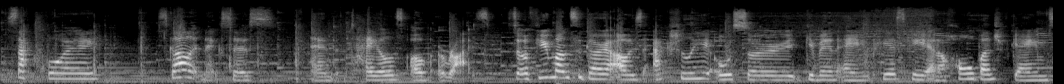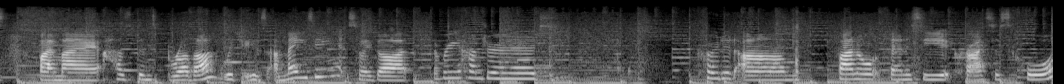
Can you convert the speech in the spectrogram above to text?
Sackboy, Scarlet Nexus, and Tales of Arise. So a few months ago, I was actually also given a PSP and a whole bunch of games by my husband's brother, which is amazing. So I got 300, Coded Arm, Final Fantasy Crisis Core,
